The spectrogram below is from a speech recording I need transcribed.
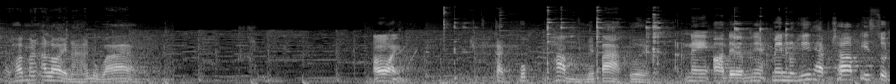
แต่ทอดมันอร่อยนะหนูว่า อร่อย กัดปุ๊บฉ่ำในปากเลย ในออเดิร์ฟเนี่ยเมนูที่แทบชอบที่สุด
